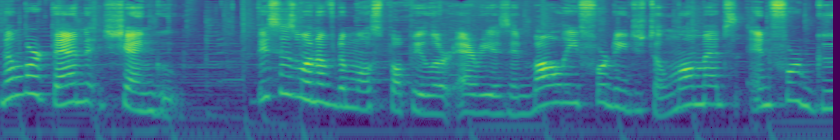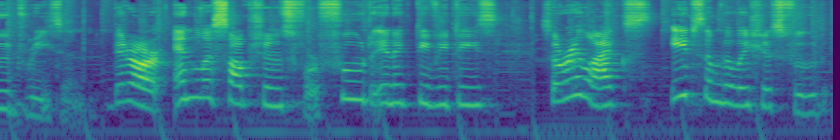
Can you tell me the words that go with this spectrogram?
Number 10 Canggu. This is one of the most popular areas in Bali for digital nomads and for good reason. There are endless options for food and activities, so relax, eat some delicious food,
